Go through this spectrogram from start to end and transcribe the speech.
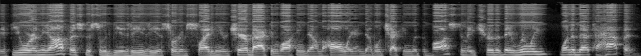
if you were in the office, this would be as easy as sort of sliding your chair back and walking down the hallway and double checking with the boss to make sure that they really wanted that to happen.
